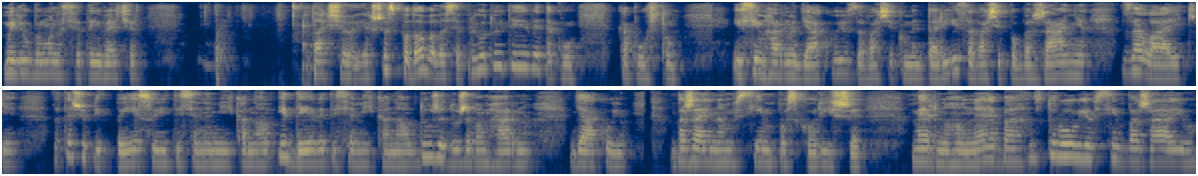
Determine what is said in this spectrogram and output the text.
ми любимо на святий вечір. Так що, якщо сподобалося, приготуйте і ви таку капусту. І всім гарно дякую за ваші коментарі, за ваші побажання, за лайки, за те, що підписуєтеся на мій канал і дивитеся мій канал. Дуже-дуже вам гарно дякую. Бажаю нам всім поскоріше мирного неба, здоров'я всім бажаю,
